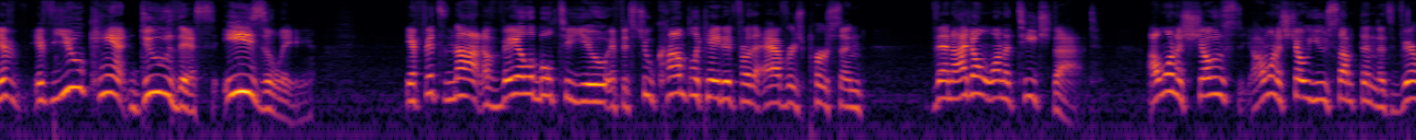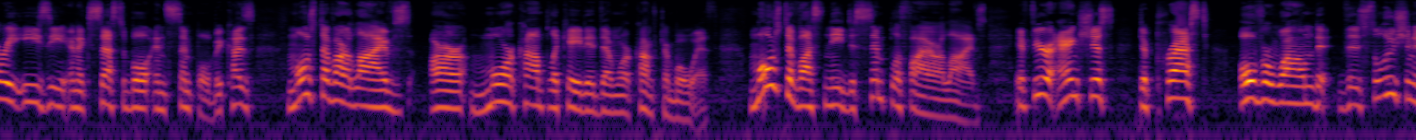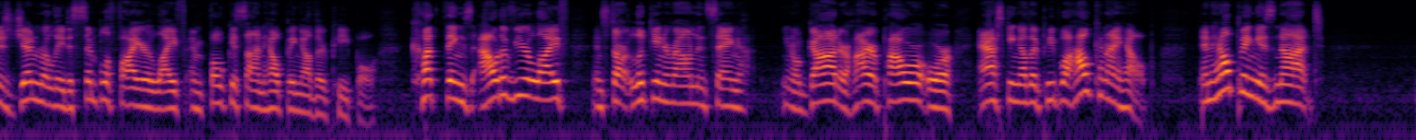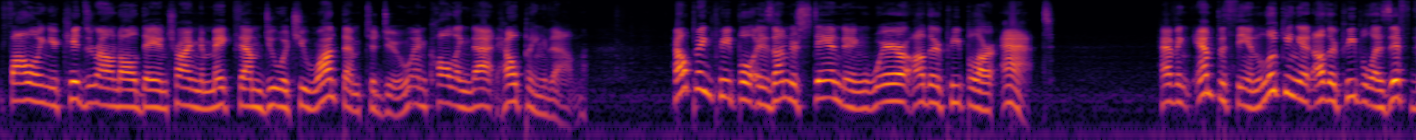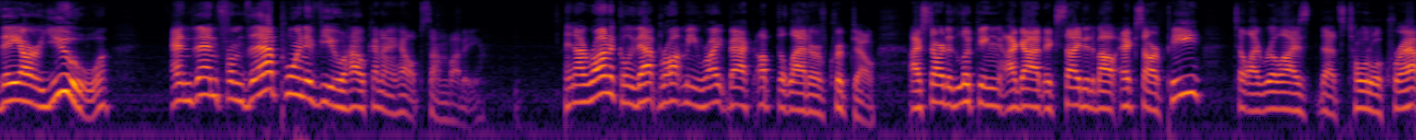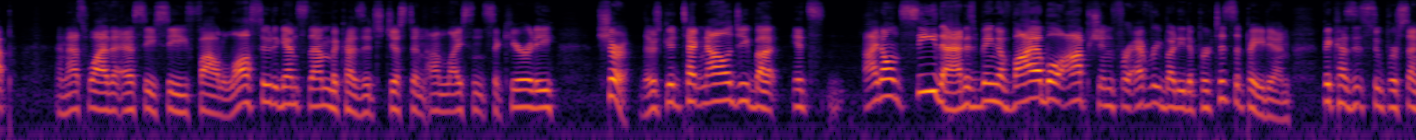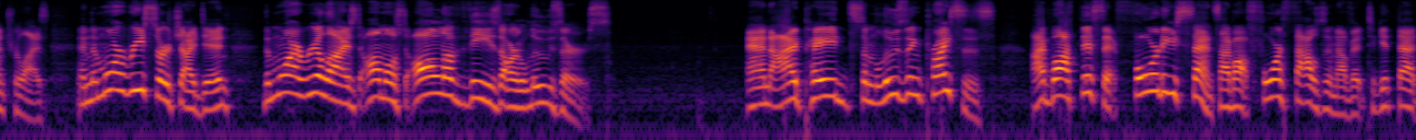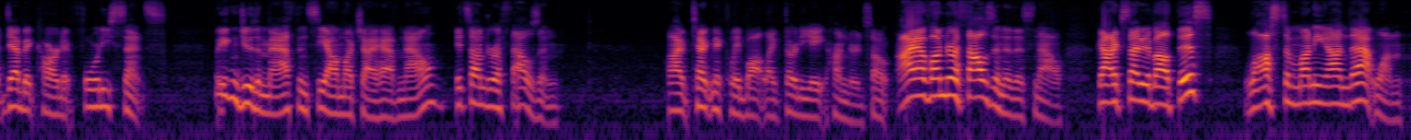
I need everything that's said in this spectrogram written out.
if if you can't do this easily, if it's not available to you, if it's too complicated for the average person, then I don't want to teach that. I want to show I want to show you something that's very easy and accessible and simple because most of our lives are more complicated than we're comfortable with. Most of us need to simplify our lives. If you're anxious, depressed, overwhelmed, the solution is generally to simplify your life and focus on helping other people. Cut things out of your life and start looking around and saying, you know, God or higher power or asking other people, how can I help? And helping is not following your kids around all day and trying to make them do what you want them to do and calling that helping them. Helping people is understanding where other people are at having empathy and looking at other people as if they are you. And then from that point of view, how can I help somebody? And ironically, that brought me right back up the ladder of crypto. I started looking, I got excited about XRP till I realized that's total crap. And that's why the SEC filed a lawsuit against them because it's just an unlicensed security. Sure, there's good technology, but it's I don't see that as being a viable option for everybody to participate in because it's super centralized. And the more research I did, the more I realized almost all of these are losers. And I paid some losing prices. I bought this at 40 cents. I bought 4,000 of it to get that debit card at 40 cents. You can do the math and see how much I have now. It's under a thousand. I've technically bought like 3,800. So I have under a thousand of this now. Got excited about this. Lost some money on that one.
